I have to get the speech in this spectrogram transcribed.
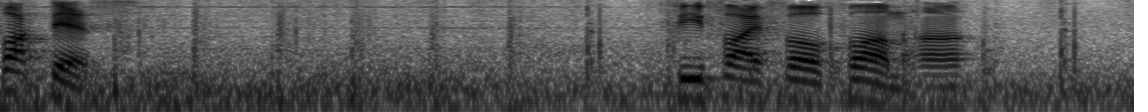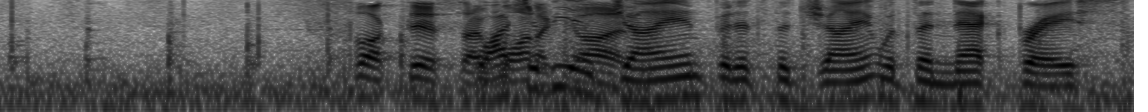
Fuck this. Fee fi fo fum, huh? Fuck this. I Watch want it be gun. a giant, but it's the giant with the neck brace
